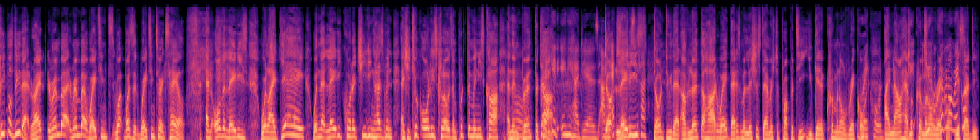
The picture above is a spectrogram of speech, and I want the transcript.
People do that, right? Remember, remember waiting. To, what was it? Waiting to exhale, and all the ladies were like, "Yay!" When that lady caught her cheating husband, and she took all his clothes and put them in his car, and then oh, burnt the Oh, Don't car. get any ideas. I'm Don't, ladies, trying. don't do that. I've learned the hard way. That is malicious damage to property. You get a criminal record. Record. I now have Do a criminal, have a criminal record. Yes, I do.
